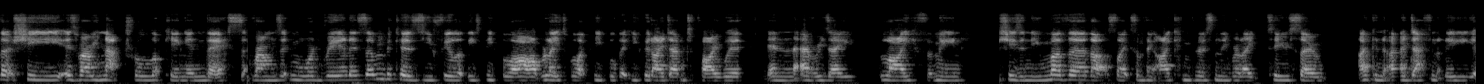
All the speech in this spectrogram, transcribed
that she is very natural looking in this grounds it more in realism because you feel that these people are relatable, like people that you could identify with in everyday life. I mean, she's a new mother, that's like something I can personally relate to. So I can I definitely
